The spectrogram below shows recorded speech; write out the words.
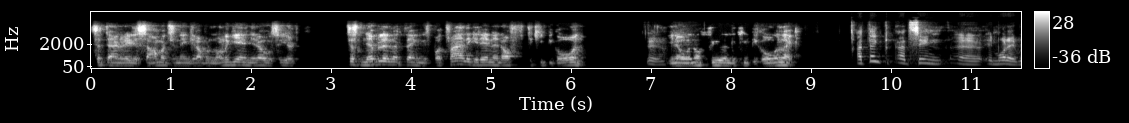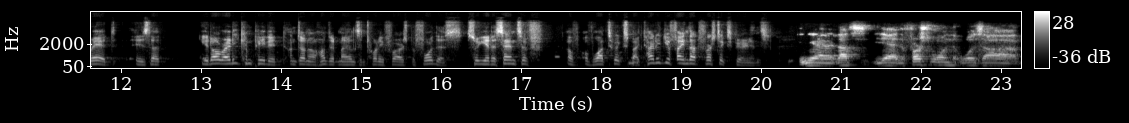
sit down and eat a sandwich and then get up and run again, you know. So you're just nibbling at things, but trying to get in enough to keep you going. Yeah. You know, enough fuel to keep you going. Like, I think I'd seen uh, in what I read is that you'd already competed and done 100 miles in 24 hours before this. So you had a sense of, of, of what to expect. How did you find that first experience? Yeah, that's, yeah, the first one that was, uh,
